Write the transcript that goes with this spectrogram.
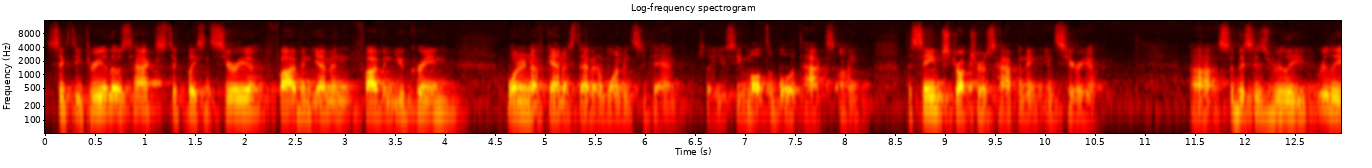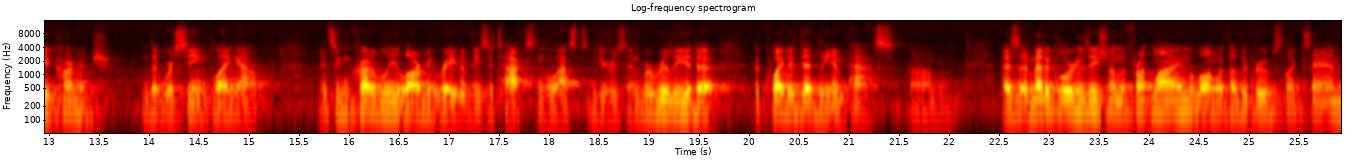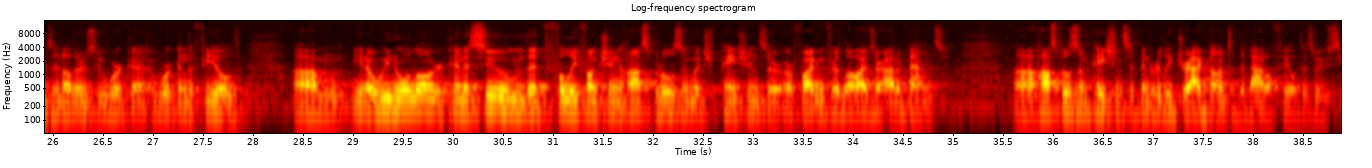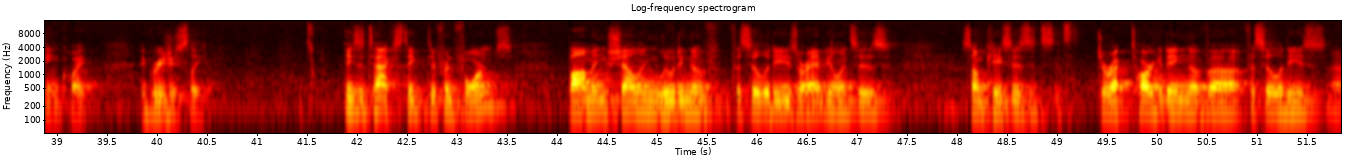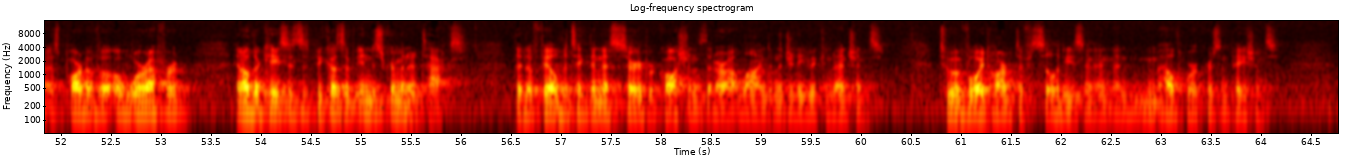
63 of those attacks took place in Syria, five in Yemen, five in Ukraine, one in Afghanistan, and one in Sudan. So you see multiple attacks on the same structures happening in Syria. Uh, so this is really, really a carnage that we're seeing playing out. It's an incredibly alarming rate of these attacks in the last years, and we're really at a, a quite a deadly impasse. Um, as a medical organization on the front line, along with other groups like SAMS and others who work, uh, work in the field, um, you know, we no longer can assume that fully functioning hospitals in which patients are, are fighting for their lives are out of bounds. Uh, hospitals and patients have been really dragged onto the battlefield, as we've seen quite egregiously. These attacks take different forms bombing, shelling, looting of facilities or ambulances. Some cases, it's, it's direct targeting of uh, facilities uh, as part of a, a, war effort. In other cases, it's because of indiscriminate attacks that have failed to take the necessary precautions that are outlined in the Geneva Conventions to avoid harm to facilities and, and, and health workers and patients.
